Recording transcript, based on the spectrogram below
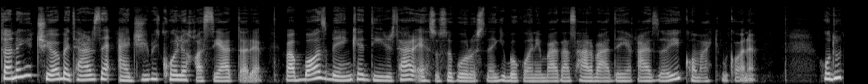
دانه چیا به طرز عجیبی کل خاصیت داره و باز به اینکه دیرتر احساس گرسنگی بکنیم بعد از هر وعده غذایی کمک می‌کنه. حدود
